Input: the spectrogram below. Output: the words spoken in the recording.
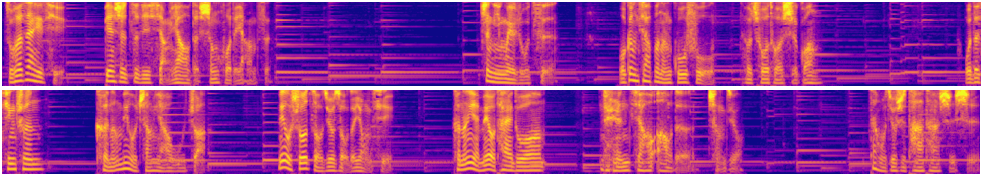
组合在一起，便是自己想要的生活的样子。正因为如此。我更加不能辜负和蹉跎时光。我的青春可能没有张牙舞爪，没有说走就走的勇气，可能也没有太多令人骄傲的成就，但我就是踏踏实实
